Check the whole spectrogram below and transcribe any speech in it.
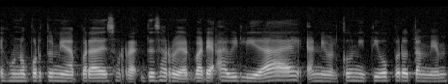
es una oportunidad para desarrollar varias habilidades a nivel cognitivo, pero también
